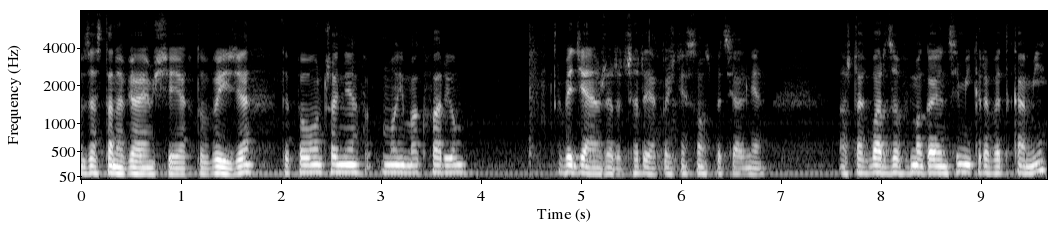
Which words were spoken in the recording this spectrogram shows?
zastanawiałem się jak to wyjdzie, te połączenie w moim akwarium. Wiedziałem, że reczery jakoś nie są specjalnie aż tak bardzo wymagającymi krewetkami.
